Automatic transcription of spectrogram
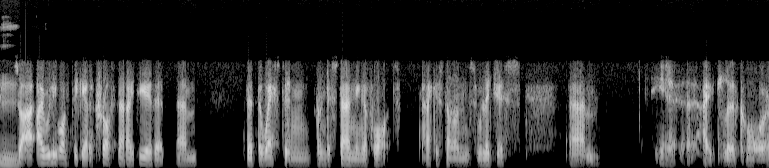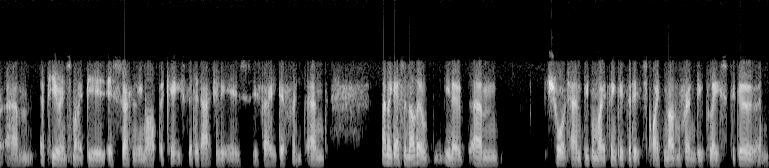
Mm. So I, I, really wanted to get across that idea that um, that the Western understanding of what Pakistan's religious um, you know, outlook or um, appearance might be is certainly not the case. That it actually is is very different. And and I guess another you know um, shorthand people might think is that it's quite an unfriendly place to go and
